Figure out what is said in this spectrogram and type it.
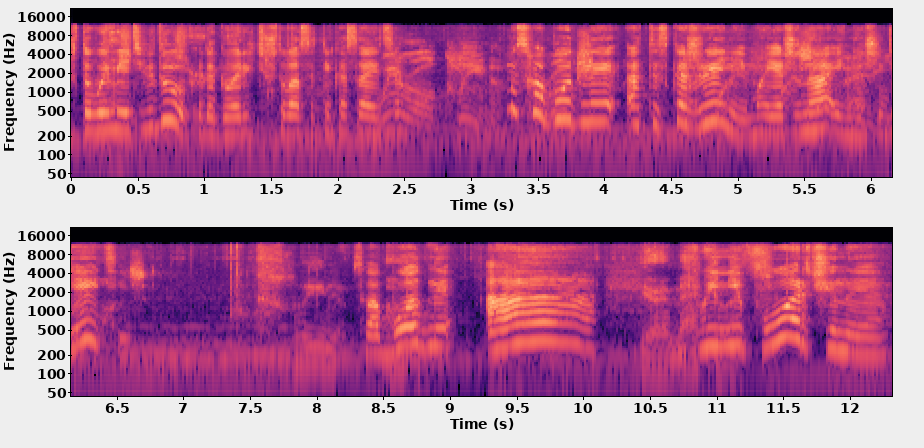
Что вы имеете в виду, когда говорите, что вас это не касается? Мы свободны от искажений, моя жена и наши дети. Свободны... А, -а, -а вы не порченые.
